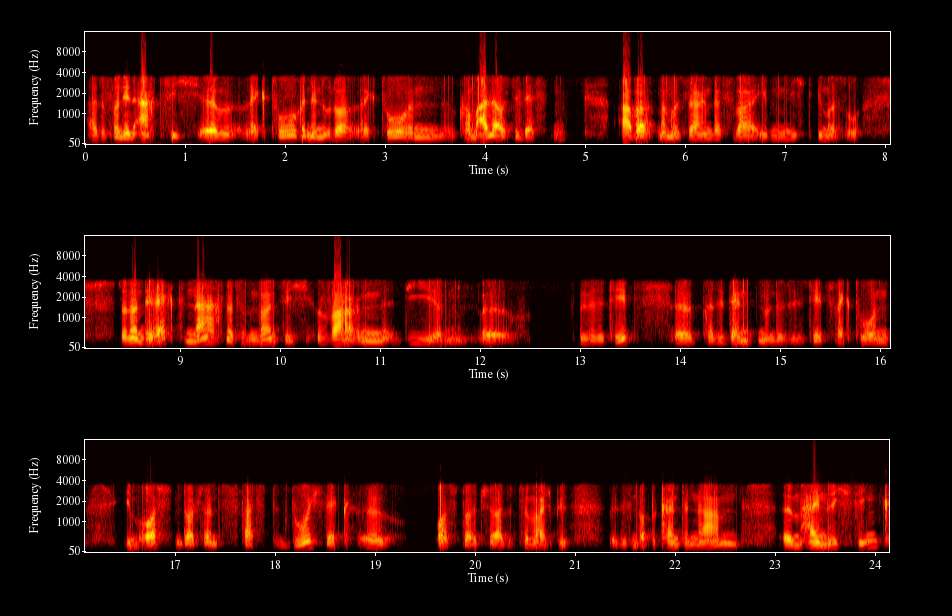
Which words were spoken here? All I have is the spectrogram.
Also von den 80 äh, Rektorinnen oder Rektoren kommen alle aus dem Westen. Aber man muss sagen, das war eben nicht immer so. Sondern direkt nach 1990 waren die ähm, äh, Universitätspräsidenten, Universitätsrektoren im Osten Deutschlands fast durchweg äh, Ostdeutsche, also zum Beispiel, das sind auch bekannte Namen, ähm, Heinrich Fink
